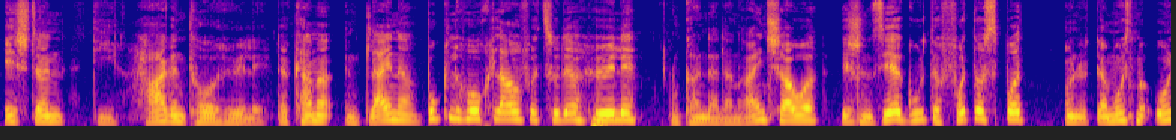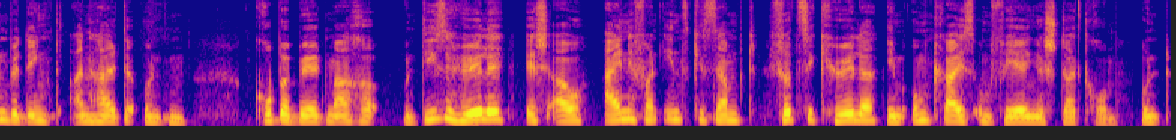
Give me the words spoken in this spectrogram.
ist dann die Hagentorhöhle. Da kann man ein kleiner Buckel hochlaufen zu der Höhle und kann da dann reinschauen. Ist ein sehr guter Fotospot und da muss man unbedingt anhalten und ein Gruppebild machen. Und diese Höhle ist auch eine von insgesamt 40 Höhlen im Umkreis um Fehringen Stadt rum. Und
